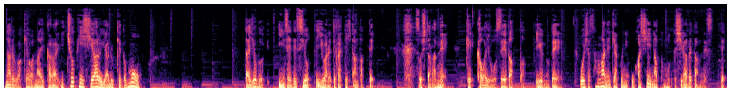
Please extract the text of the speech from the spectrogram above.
なるわけはないから、一応 PCR やるけども、大丈夫、陰性ですよって言われて帰ってきたんだって。そしたらね、結果は陽性だったっていうので、お医者さんがね、逆におかしいなと思って調べたんですって。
